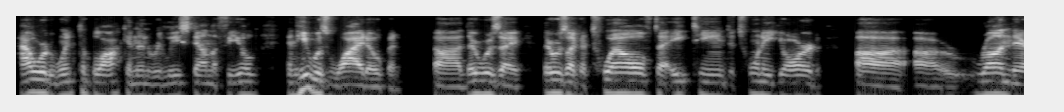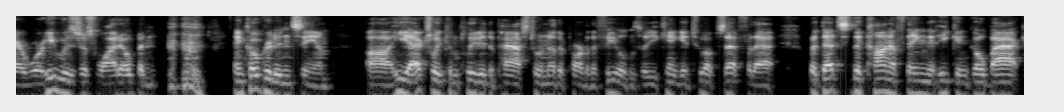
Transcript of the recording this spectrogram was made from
Howard went to block and then released down the field, and he was wide open. Uh, there was a there was like a 12 to 18 to 20 yard run there where he was just wide open, and Coker didn't see him. Uh, he actually completed the pass to another part of the field, and so you can't get too upset for that. But that's the kind of thing that he can go back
